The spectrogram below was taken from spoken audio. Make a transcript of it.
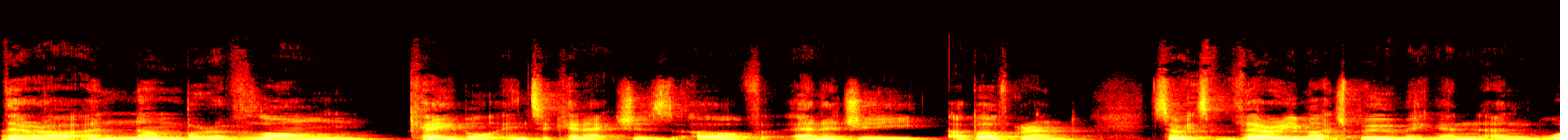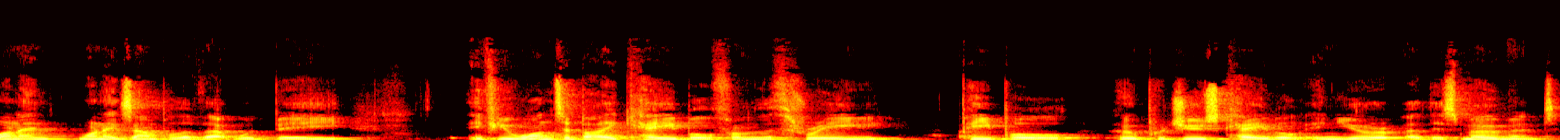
There are a number of long cable interconnections of energy above ground. So it's very much booming. And, and one, one example of that would be if you want to buy cable from the three people who produce cable in Europe at this moment,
